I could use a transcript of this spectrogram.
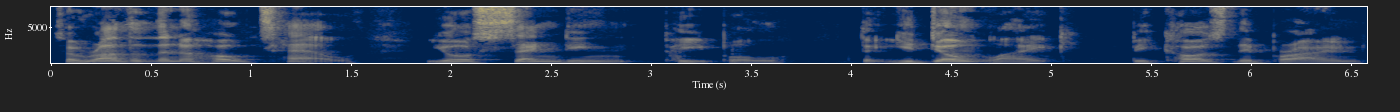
So rather than a hotel, you're sending people that you don't like because they're brown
